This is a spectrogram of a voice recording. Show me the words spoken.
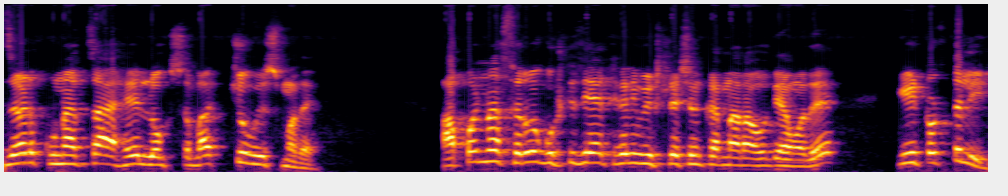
जड कुणाचं आहे लोकसभा चोवीसमध्ये आपण सर्व गोष्टीचे या ठिकाणी विश्लेषण करणार आहोत यामध्ये की टोटली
